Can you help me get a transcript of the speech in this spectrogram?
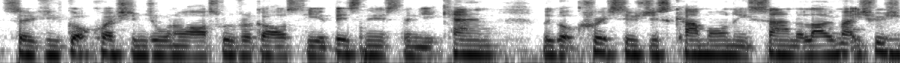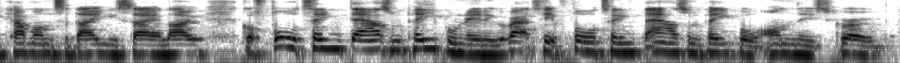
So if you've got questions you want to ask with regards to your business, then you can. We've got Chris who's just come on. He's saying hello. Make sure as you come on today, you say hello. Got 14,000 people nearly. We're about to hit 14,000 people on this group.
